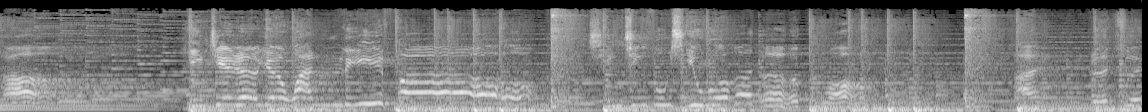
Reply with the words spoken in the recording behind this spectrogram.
赏，迎接日月万里风，轻轻风袭我的光，爱人醉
